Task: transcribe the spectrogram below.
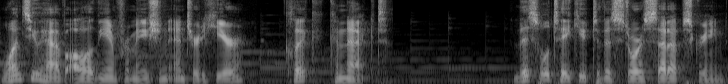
Once you have all of the information entered here, click Connect. This will take you to the store setup screen,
